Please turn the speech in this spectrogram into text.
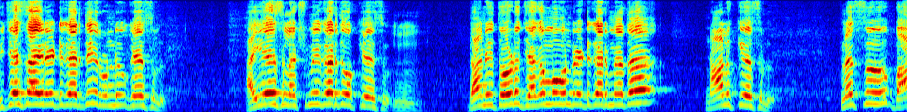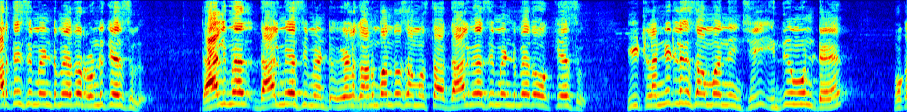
విజయసాయి రెడ్డి గారిది రెండు కేసులు ఐఏఎస్ లక్ష్మి గారిది ఒక కేసు. దానికి తోడు జగన్మోహన్ రెడ్డి గారి మీద నాలుగు కేసులు ప్లస్ భారతీయ సిమెంట్ మీద రెండు కేసులు. దాల్మియా దాల్మియా సిమెంట్ వీళ్ళకి అనుబంధ సంస్థ దాల్మియా సిమెంట్ మీద ఒక కేసు. వీటిలన్నిటికి సంబంధించి ఇది ఉంటే ఒక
